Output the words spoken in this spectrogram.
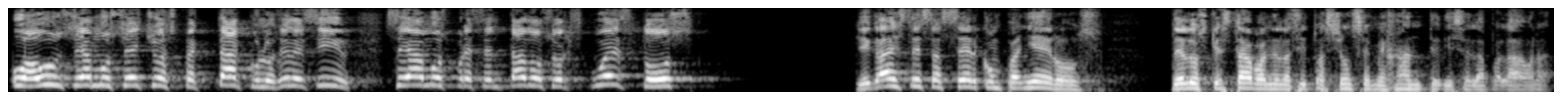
o aún seamos hechos espectáculos, es decir, seamos presentados o expuestos, llegaste a ser compañeros de los que estaban en la situación semejante, dice la palabra.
